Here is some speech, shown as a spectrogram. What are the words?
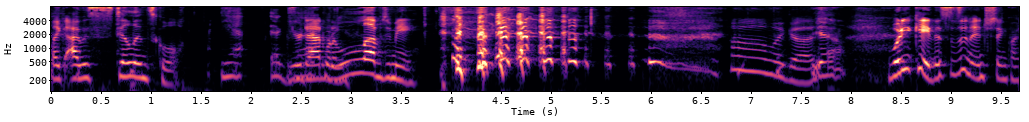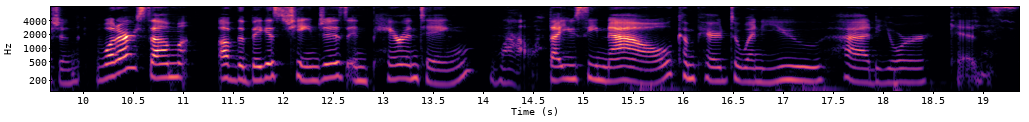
Like I was still in school. Yeah, exactly. Your dad would have loved me. oh my gosh. Yeah. What do you, okay, this is an interesting question. What are some of the biggest changes in parenting Wow. that you see now compared to when you had your kids?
